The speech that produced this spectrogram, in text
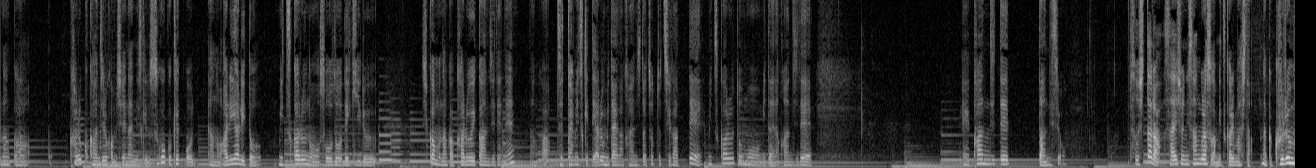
なんか軽く感じるかもしれないんですけどすごく結構あのありありと見つかるのを想像できるしかもなんか軽い感じでねなんか絶対見つけてやるみたいな感じとはちょっと違って見つかると思うみたいな感じで、えー、感じてたんですよ。そしたら最初にサングラスが見つかりました。なんか車の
